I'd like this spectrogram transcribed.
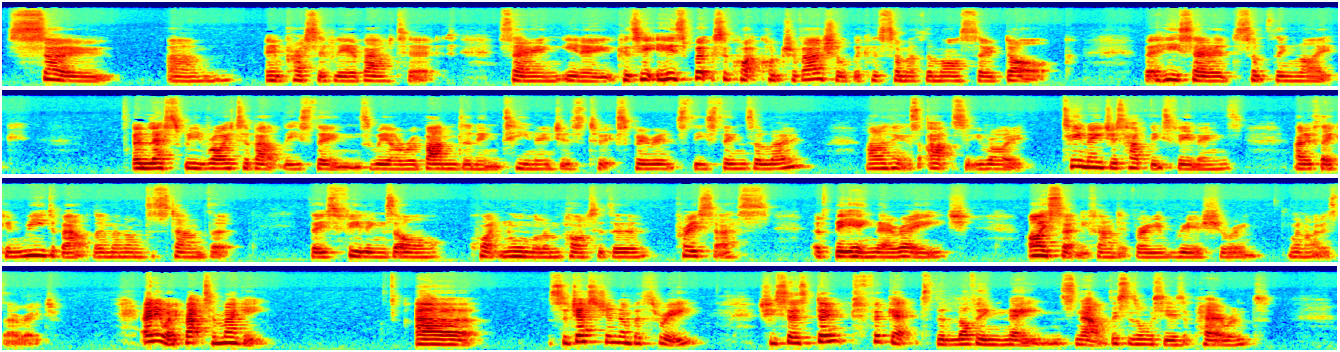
so um, impressively about it, saying, you know, because his books are quite controversial because some of them are so dark. But he said something like, unless we write about these things, we are abandoning teenagers to experience these things alone. And I think it's absolutely right. Teenagers have these feelings, and if they can read about them and understand that those feelings are quite normal and part of the process of being their age, I certainly found it very reassuring when I was their age. Anyway, back to Maggie. Uh, suggestion number three she says, Don't forget the loving names. Now, this is obviously as a parent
